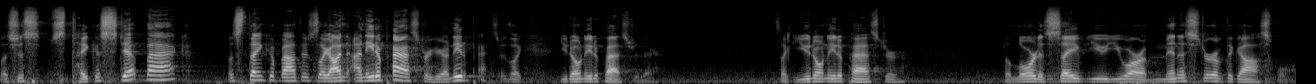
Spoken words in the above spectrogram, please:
Let's just, take a step back. Let's think about this. Like I, I need a pastor here. I need a pastor. It's like you don't need a pastor there. It's like you don't need a pastor the lord has saved you you are a minister of the gospel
